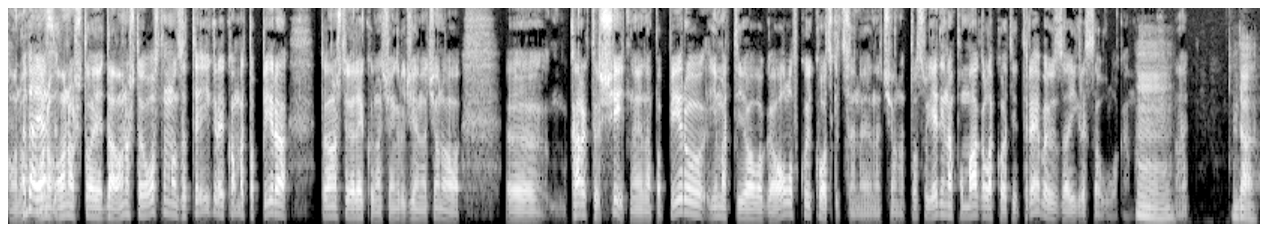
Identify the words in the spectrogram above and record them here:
Ono, da, ono, ono, što je, da, ono što je osnovno za te igre je komad papira, to je ono što je rekao, znači Angry Jam, znači ono, karakter sheet ne, na papiru, imati ovoga olovku i kockice, ne, znači ono, to su jedina pomagala koja ti trebaju za igre sa ulogama. Mm. Ne. Da.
